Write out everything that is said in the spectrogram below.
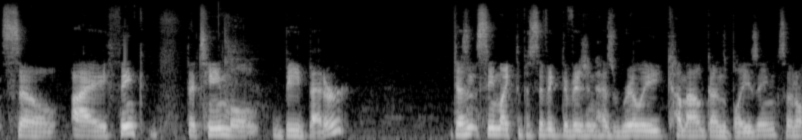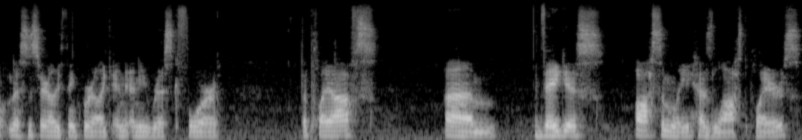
so I think the team will be better. Doesn't seem like the Pacific Division has really come out guns blazing, so I don't necessarily think we're like in any risk for the playoffs. Um, Vegas awesomely has lost players.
